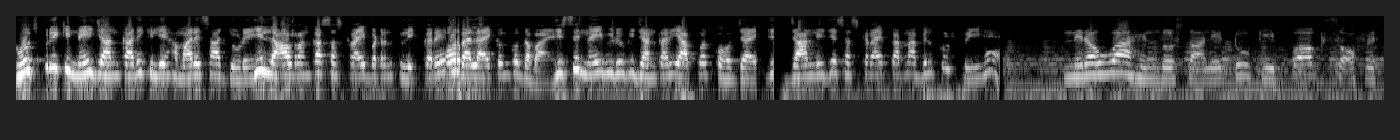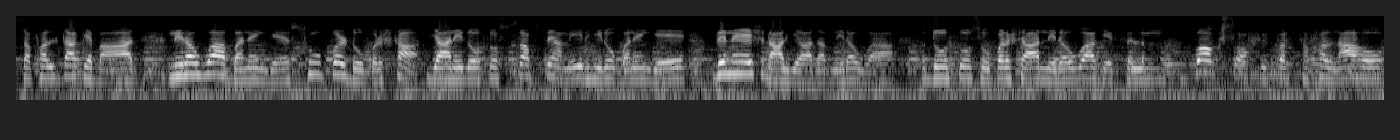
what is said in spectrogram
भोजपुरी की नई जानकारी के लिए हमारे साथ जुड़े। ये लाल रंग का सब्सक्राइब बटन क्लिक करें और बेल आइकन को दबाएँ, जिससे नई वीडियो की जानकारी आप तक पहुँच जाए। जान लीजिए सब्सक्राइब करना बिल्कुल फ्री है। निरहुआ हिंदुस्तानी टू की बॉक्स ऑफ़िस सफलता के बाद निरहुआ बनेंगे सुपर डुपर स्टार यानी दोस्तों, सबसे अमीर हीरो बनेंगे दिनेश लाल यादव निरहुआ। दोस्तों सुपरस्टार निरहुआ की फ़िल्म बॉक्स ऑफ़िस पर सफल ना हो,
